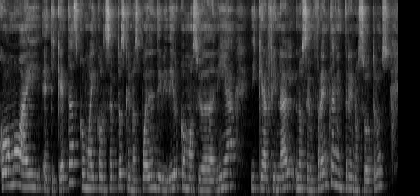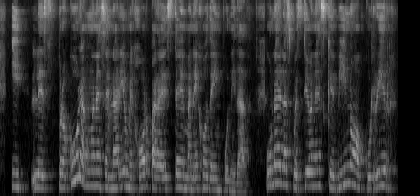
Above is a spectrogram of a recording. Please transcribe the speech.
cómo hay etiquetas, cómo hay conceptos que nos pueden dividir como ciudadanía y que al final nos enfrentan entre nosotros y les procuran un escenario mejor para este manejo de impunidad. Una de las cuestiones que vino a ocurrir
